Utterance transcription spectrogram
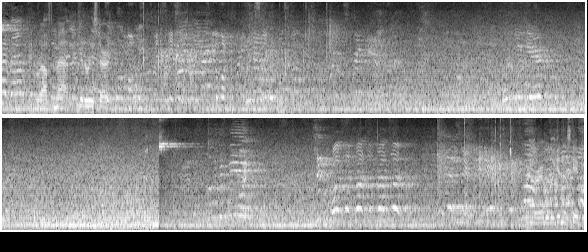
And we're off the mat. We'll get a restart. They're able to get an escape 5-2.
